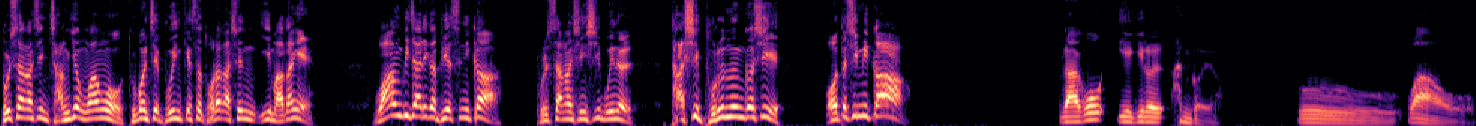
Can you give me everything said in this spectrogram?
불쌍하신 장경왕후 두 번째 부인께서 돌아가신 이 마당에 왕비 자리가 비었으니까 불쌍한 신씨 부인을 다시 부르는 것이 어떠십니까? 라고 얘기를 한 거예요. 우, 와우.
